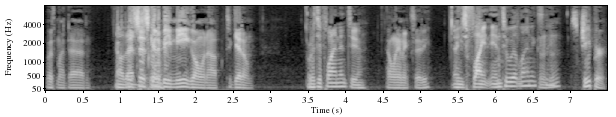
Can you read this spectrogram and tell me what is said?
with my dad. Oh, it's just going to be me going up to get him. Where's he flying into? Atlantic City. Oh, he's flying into Atlantic City. hmm It's cheaper.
